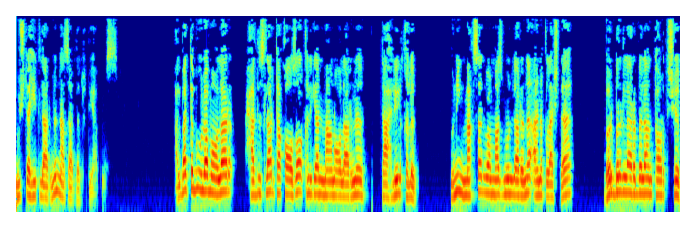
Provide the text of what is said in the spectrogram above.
mushtahidlarni nazarda tutyapmiz. Albatta bu ulamolar hadislar taqozo qilgan ma'nolarni tahlil qilib uning maqsad va mazmunlarini aniqlashda bir birlari bilan tortishib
